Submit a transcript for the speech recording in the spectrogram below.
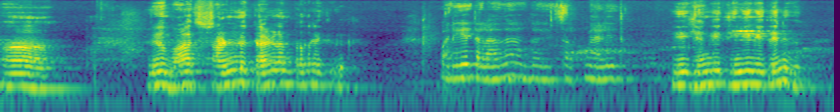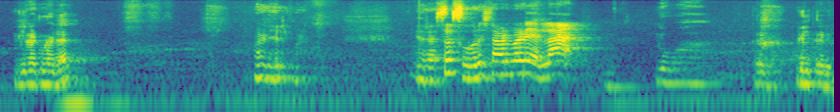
ಹಾಂ. ಇದು ಭಾಳ ಸಣ್ಣ ತಳ್ಳ ಅಂತ ಐತಿ ಬೇಕು ಒಣಗೈತಲ್ಲ ಅದು ಹಂಗಾಗಿ ಸ್ವಲ್ಪ ಮ್ಯಾಲಿದು ಈಗ ಹೆಂಗೈತಿ ಹಿಂಗೆ ಹೆಂಗೈತೇನು ಇದು ಇಲ್ಲಿ ಕಟ್ ಮಾಡ ಮಾಡಿ ಮಾಡಿ ರಸ ಸೋರಿಸಾಡ್ಬೇಡಿ ಎಲ್ಲ. ಯವ್ವ. ತಡಿ ಇಲ್ಲಿ ತಡಿ.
